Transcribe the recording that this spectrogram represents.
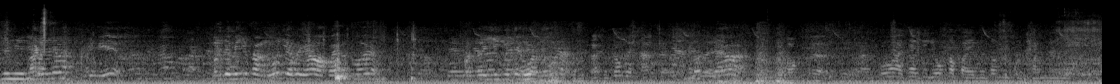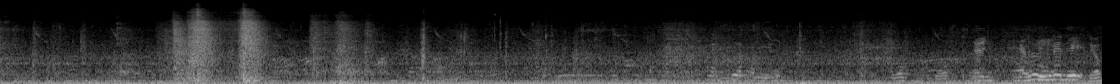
ไม่มีที่ไปใช่ไหมไม่มี มันจะมีฝั่งนู้นอย่าไปเอาออกไปทุกคนมันจะยิงมาจากฝั่งนู้นอะต้องไปทางข้างหน้ารถไปแล้วอะเพราะว่าถ้าจะยกเข้าไปมันต้องมีคนทำนะเพื่อคนนี้ เดี๋ยวอย่าเพิ่งเล่นดิเดี๋ยว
